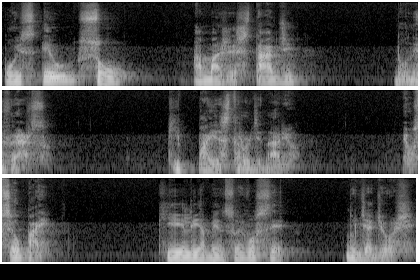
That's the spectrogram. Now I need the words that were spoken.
pois eu sou a majestade do universo. Que Pai extraordinário! É o seu Pai. Que Ele abençoe você no dia de hoje.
